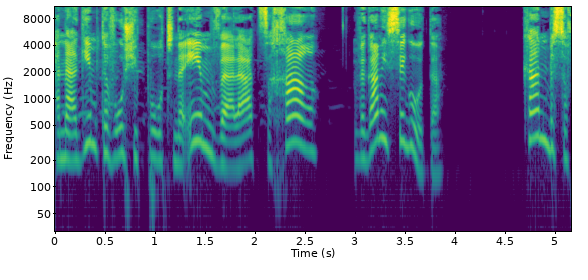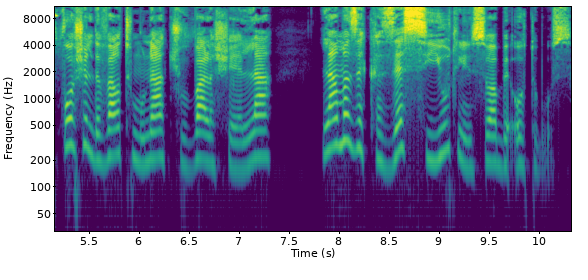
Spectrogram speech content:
הנהגים תבעו שיפור תנאים והעלאת שכר, וגם השיגו אותה. כאן בסופו של דבר טמונה התשובה לשאלה למה זה כזה סיוט לנסוע באוטובוס.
